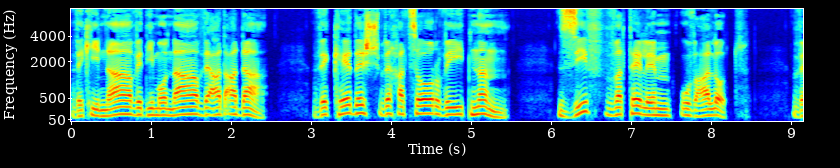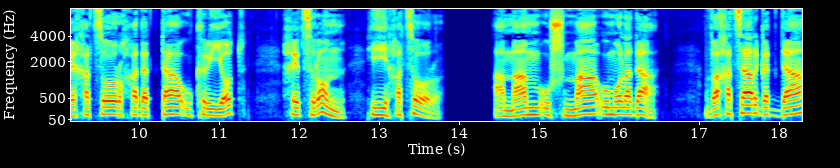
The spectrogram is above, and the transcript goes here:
וקינה ודימונה ועדעדה, וקדש וחצור ויתנן, זיף ותלם ובעלות, וחצור חדתה וקריות, חצרון היא חצור, עמם ושמה ומולדה, וחצר גדה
